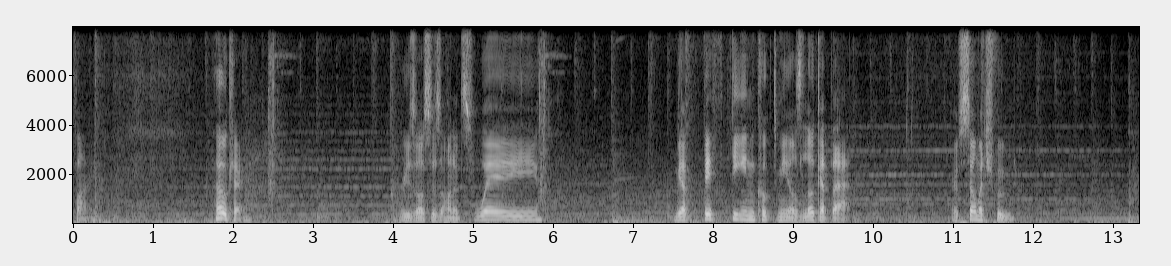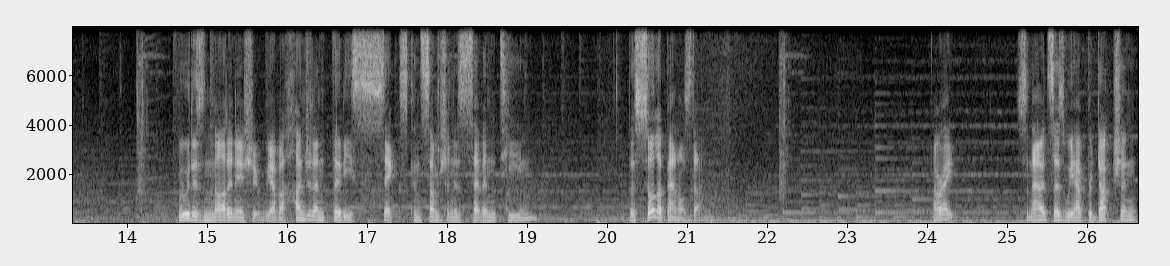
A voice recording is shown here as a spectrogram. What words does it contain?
Fine. Okay. Resources on its way. We have 15 cooked meals. Look at that. We have so much food. Food is not an issue. We have 136. Consumption is 17. The solar panel's done. Alright. So now it says we have production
